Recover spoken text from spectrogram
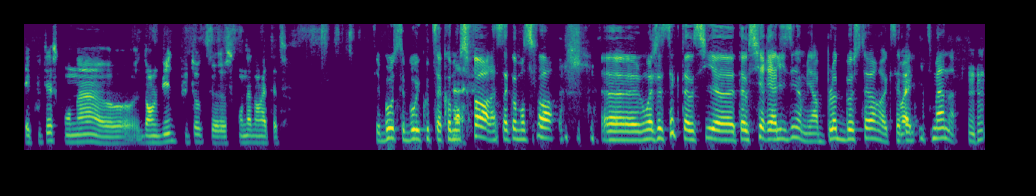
écouter ce qu'on a euh, dans le bide plutôt que ce qu'on a dans la tête. C'est beau, c'est beau. Écoute, ça commence fort, là, ça commence fort. Euh, moi, je sais que tu as, aussi, euh, as aussi réalisé mais un blockbuster euh, qui s'appelle Hitman. Mhm.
